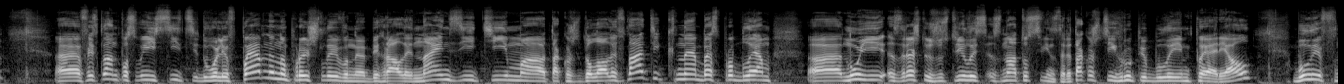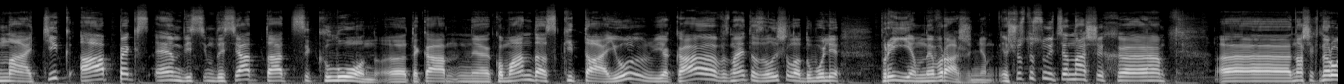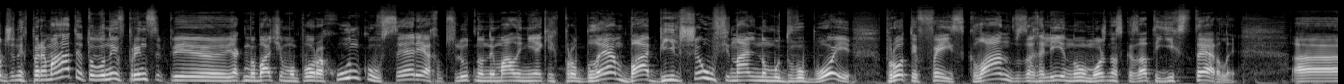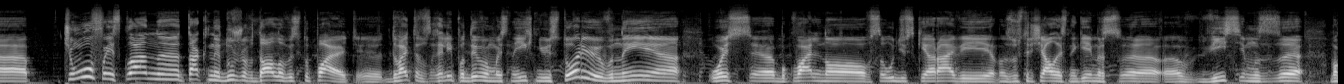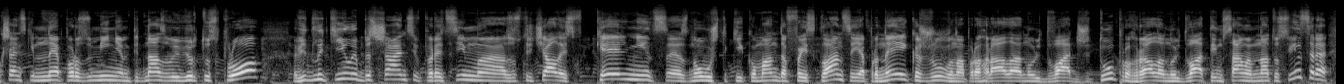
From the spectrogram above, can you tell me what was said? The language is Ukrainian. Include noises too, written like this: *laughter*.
Фейсклан по своїй сітці доволі впевнено пройшли. Вони обіграли 9Z Team, а також здолали Fnatic не без проблем. Е, Ну і зрештою зустрілись з НАТО Свінсери. Також в цій групі були Imperial, були Fnatic, Apex, M80 та Циклон. Е, Така е, команда з Китаю, яка, ви знаєте, залишила доволі приємне враження. Що стосується наших. Е, е, Наших народжених перемагати, то вони, в принципі, як ми бачимо по рахунку, в серіях абсолютно не мали ніяких проблем. Ба більше у фінальному двобої проти Фейс Клан взагалі, ну можна сказати, їх стерли. Чому е, так не дуже вдало виступають? Е, Давайте взагалі подивимось на їхню історію. Вони е, ось е, буквально в Саудівській Аравії зустрічались на Gamers е, е, 8 з макшанським непорозумінням під назвою Virtus Pro. Відлетіли без шансів. Перед цим зустрічались в Кельні. Це знову ж таки команда Clan. Це я про неї кажу. Вона програла 0-2 G2, програла 0-2 тим самим НАТО Свінсера.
